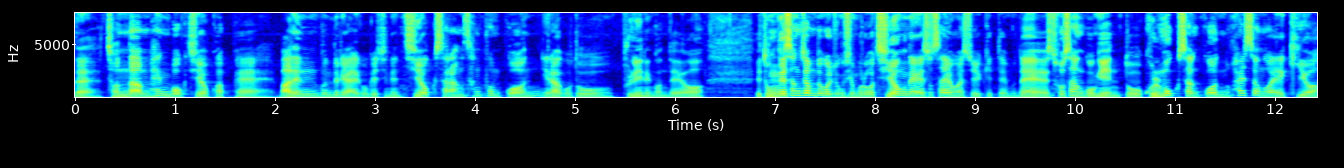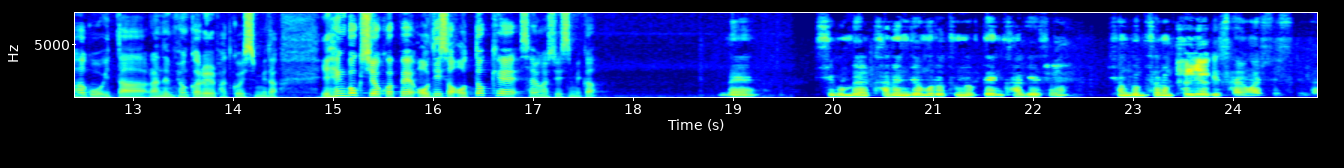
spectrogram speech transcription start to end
네, 전남 행복 지역 화폐 많은 분들이 알고 계시는 지역 사랑 상품권이라고도 불리는 건데요. 동네 상점 등을 중심으로 지역 내에서 사용할 수 있기 때문에 소상공인 또 골목 상권 활성화에 기여하고 있다라는 평가를 받고 있습니다. 이 행복 지역 화폐 어디서 어떻게 사용할 수 있습니까? 네, 시군별 가맹점으로 등록된 가게에서 현금처럼 편리하게 사용할 수 있습니다.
